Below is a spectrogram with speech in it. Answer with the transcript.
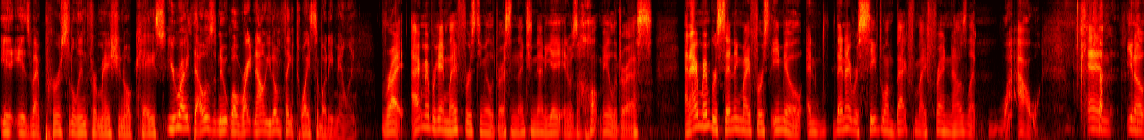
I- Is my personal information okay? So you're right. That was a new. Well, right now you don't think twice about emailing. Right. I remember getting my first email address in 1998, and it was a Hotmail address. And I remember sending my first email, and then I received one back from my friend, and I was like, wow. And, you know,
